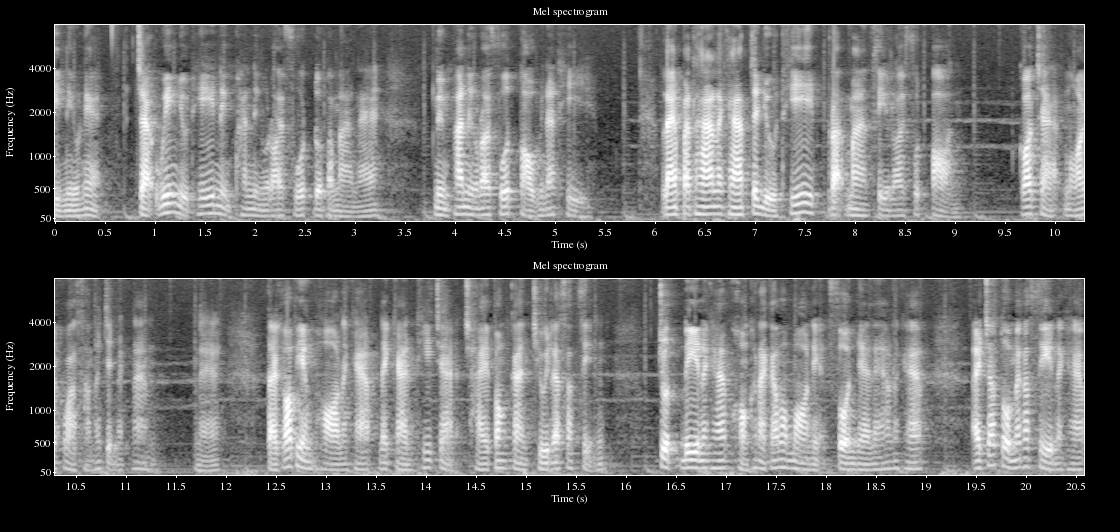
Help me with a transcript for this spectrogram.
4 นิ้ว เนี่ย จะวิ่งอยู่ที่ 1,100 ฟุต โดยประมาณนะ 1,100 ฟุตต่อวินาที แรงประทะนะครับ จะอยู่ที่ประมาณ 400 ฟุตปอนด์ ก็จะน้อยกว่า 3.7 แมกนัมนะ แต่ก็เพียงพอนะครับในการที่จะใช้ป้องกันชีวิตและทรัพย์สิน จุดดีนะครับของขนาด 9 มม เนี่ย ส่วนใหญ่แล้วนะครับ ไอ้เจ้าตัวแมกกาซีนนะครับ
